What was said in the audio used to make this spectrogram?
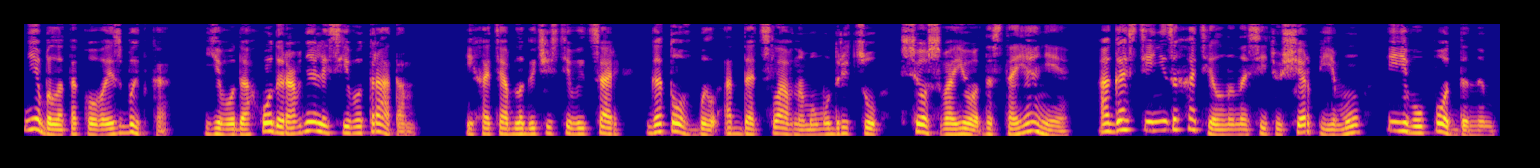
не было такого избытка, его доходы равнялись его тратам, и хотя благочестивый царь готов был отдать славному мудрецу все свое достояние, Агастий не захотел наносить ущерб ему и его подданным,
